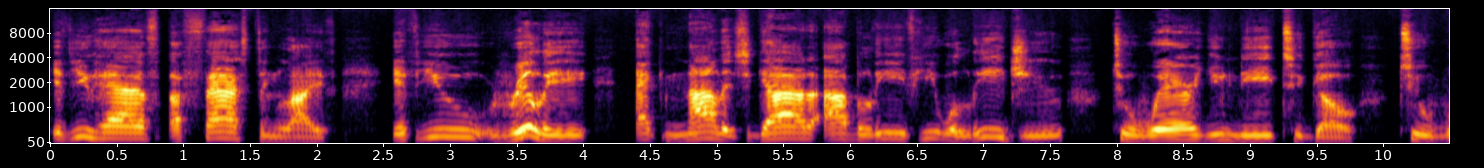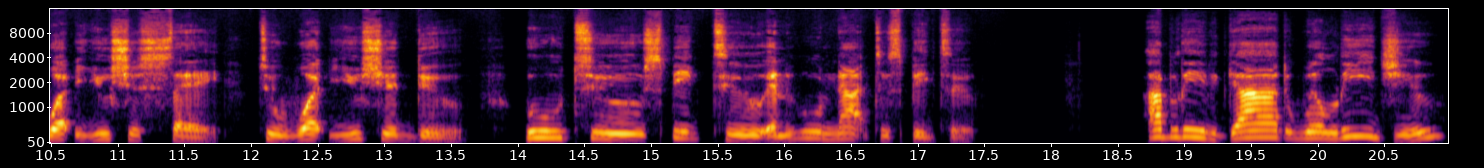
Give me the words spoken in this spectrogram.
if you have a fasting life, if you really acknowledge God, I believe He will lead you to where you need to go to what you should say, to what you should do, who to speak to and who not to speak to. I believe God will lead you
